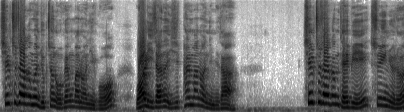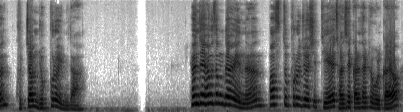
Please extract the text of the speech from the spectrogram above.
실투자금은 6,500만원이고 월 이자는 28만원입니다. 실투자금 대비 수익률은 9.6%입니다. 현재 형성되어 있는 퍼스트 프루지오 시티의 전세가를 살펴볼까요?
